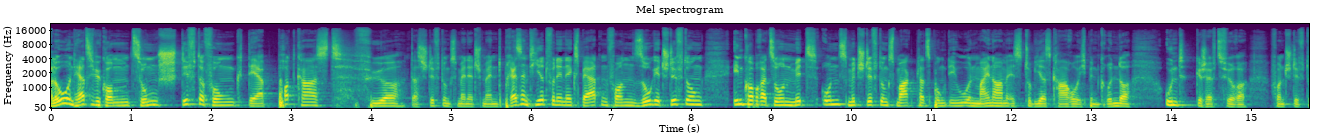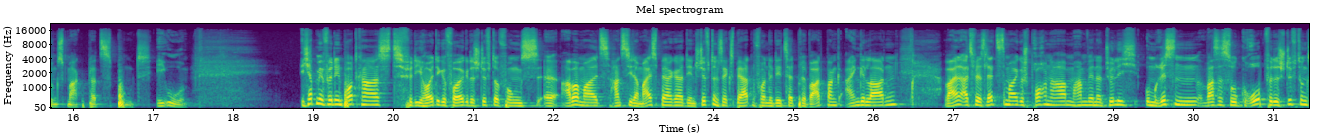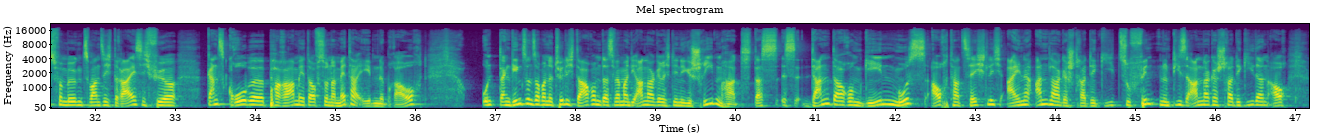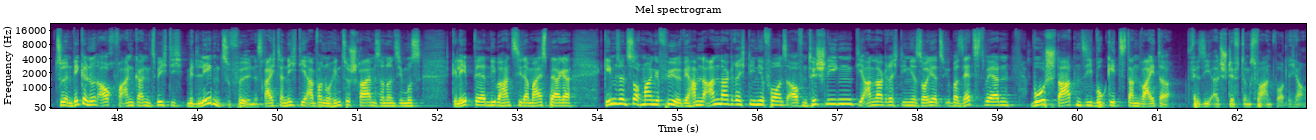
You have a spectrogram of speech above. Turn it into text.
Hallo und herzlich willkommen zum Stifterfunk, der Podcast für das Stiftungsmanagement, präsentiert von den Experten von So geht Stiftung in Kooperation mit uns, mit Stiftungsmarktplatz.eu. Und mein Name ist Tobias Caro, ich bin Gründer und Geschäftsführer von Stiftungsmarktplatz.eu. Ich habe mir für den Podcast, für die heutige Folge des Stifterfunks äh, abermals Hans-Dieter Maisberger, den Stiftungsexperten von der DZ Privatbank, eingeladen. Weil als wir das letzte Mal gesprochen haben, haben wir natürlich umrissen, was es so grob für das Stiftungsvermögen 2030 für ganz grobe Parameter auf so einer Meta-Ebene braucht. Und dann ging es uns aber natürlich darum, dass wenn man die Anlagerichtlinie geschrieben hat, dass es dann darum gehen muss, auch tatsächlich eine Anlagestrategie zu finden und diese Anlagestrategie dann auch zu entwickeln und auch vor allem ganz wichtig mit Leben zu füllen. Es reicht ja nicht, die einfach nur hinzuschreiben, sondern sie muss gelebt werden, lieber Hans-Dieter Maisberger. Geben Sie uns doch mal ein Gefühl. Wir haben eine Anlagerichtlinie vor uns auf dem Tisch liegen. Die Anlagerichtlinie soll jetzt übersetzt werden. Wo starten Sie? Wo geht es dann weiter für Sie als Stiftungsverantwortlicher?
